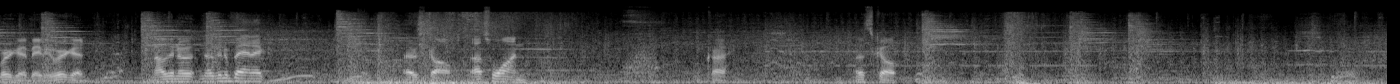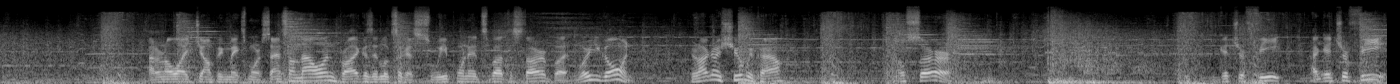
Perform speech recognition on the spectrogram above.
We're good, baby. We're good. Nothing to, nothing to panic. There's go. That's one. Okay. Let's go. I don't know why jumping makes more sense on that one. Probably because it looks like a sweep when it's about to start, but where are you going? You're not gonna shoot me, pal. No, sir. Get your feet. I get your feet.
